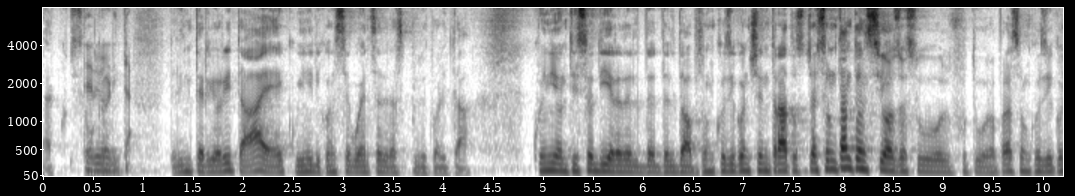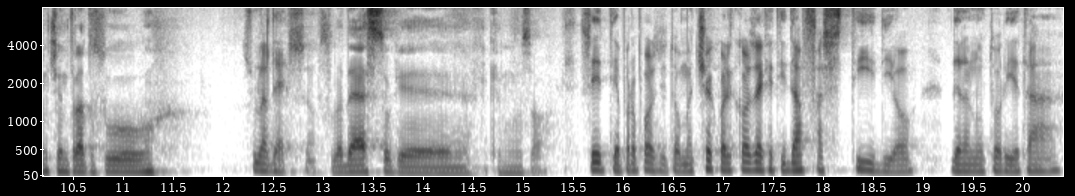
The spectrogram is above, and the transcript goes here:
ecco, interiorità. dell'interiorità e quindi di conseguenza della spiritualità. Quindi non ti so dire del, del, del dopo, sono così concentrato, cioè sono tanto ansioso sul futuro, però sono così concentrato su... Sull'adesso. Sull'adesso che, che non lo so. Senti, a proposito, ma c'è qualcosa che ti dà fastidio della notorietà?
